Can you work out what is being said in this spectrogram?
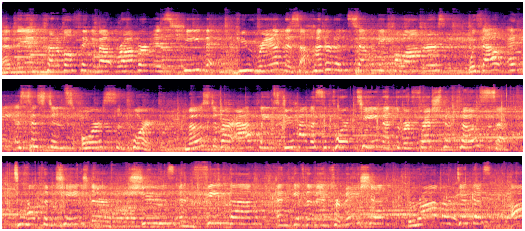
And the incredible thing about Robert is he that he ran this 170 kilometers without any assistance or support. Most of our athletes do have a support team at the refreshment posts to help them change their shoes and feed them and give them information. Robert did this all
